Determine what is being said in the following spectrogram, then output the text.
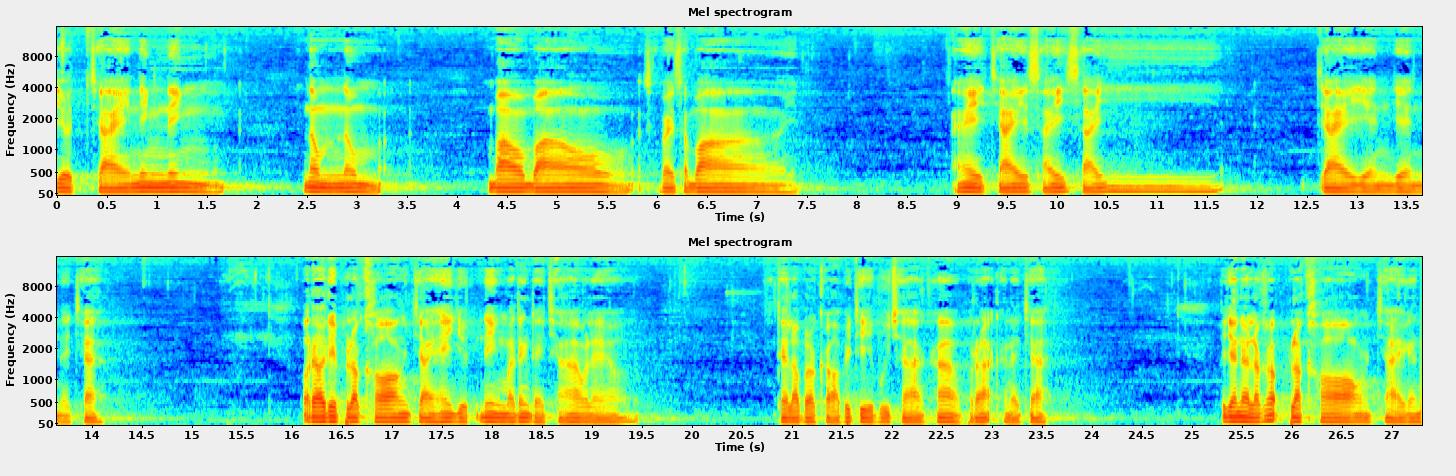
หยุดใจนิ่งนิ่งนุ่มนุ่มเบาเบาสบายสบาย ให้ใจใสใสใจเย็นเย็นนะจ๊ะ เราได้ประคองใจให้หยุดนิ่งมาตั้งแต่เช้าแล้ว แต่เราประกอบพิธีบูชาข้าวพระกันนะจ๊ะเพราะฉะนั้นเราก็ประคองใจกัน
